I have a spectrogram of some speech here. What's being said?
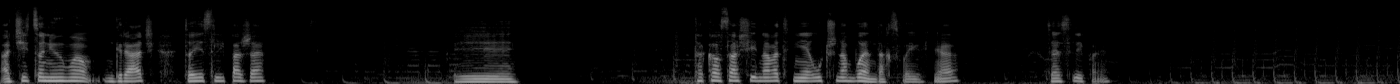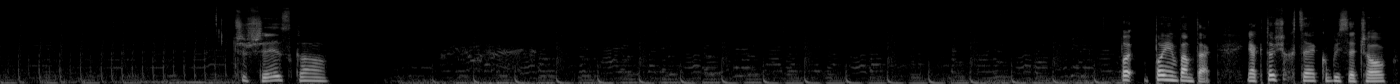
A ci, co nie umieją grać, to jest lipa, że... Yy... Taka osoba się nawet nie uczy na błędach swoich, nie? To jest lipa, nie? Czy wszystko? Po, powiem wam tak, jak ktoś chce kupić sobie czołg,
